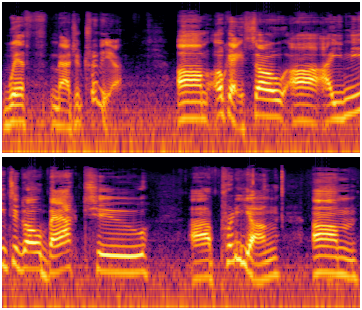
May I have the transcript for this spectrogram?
with magic trivia. Um, okay, so uh, I need to go back to uh, pretty young. Um,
